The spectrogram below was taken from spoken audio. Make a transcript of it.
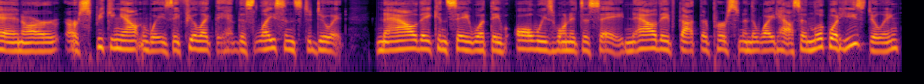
and are are speaking out in ways they feel like they have this license to do it. Now they can say what they've always wanted to say. Now they've got their person in the White House, and look what he's doing.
